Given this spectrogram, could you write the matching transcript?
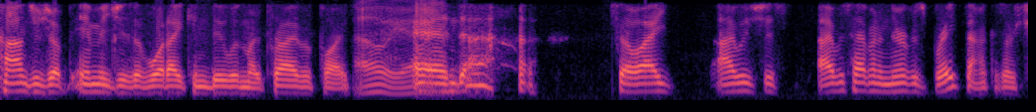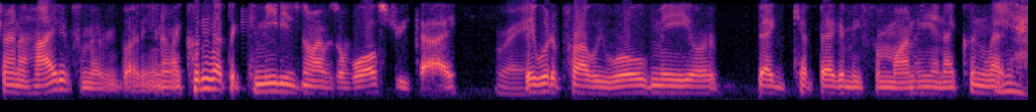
conjures up images of what I can do with my private parts. Oh yeah. And uh, so I, I was just, I was having a nervous breakdown because I was trying to hide it from everybody. You know, I couldn't let the comedians know I was a Wall Street guy. right. They would have probably rolled me or begged, kept begging me for money, and I couldn't let yeah.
